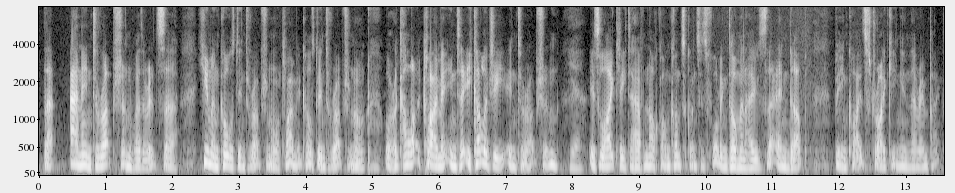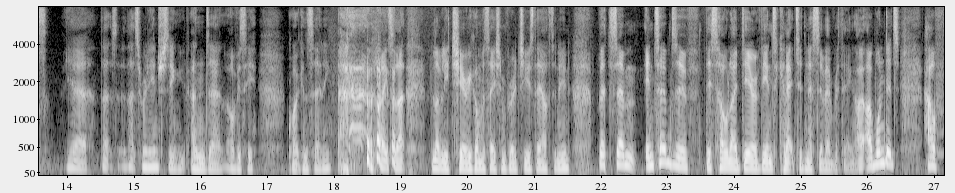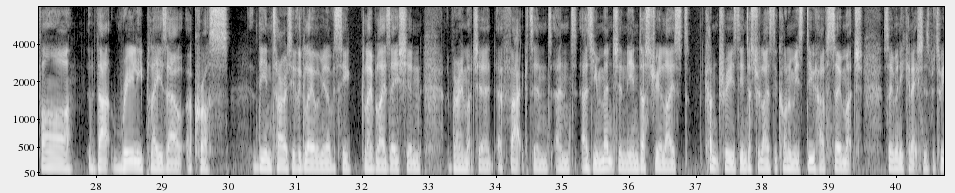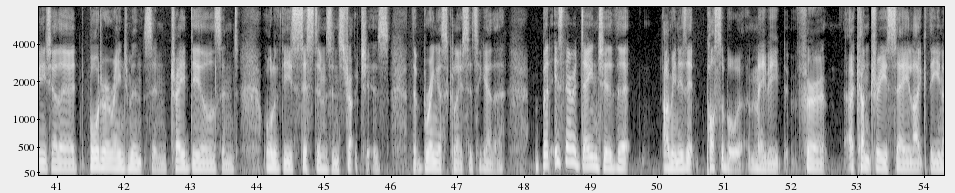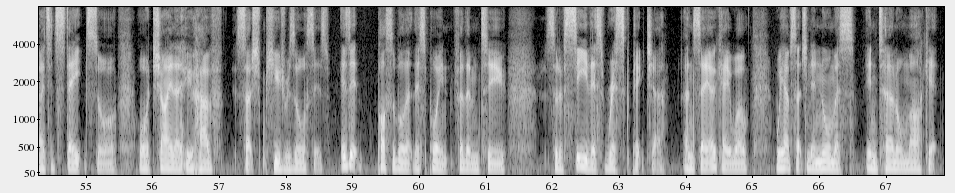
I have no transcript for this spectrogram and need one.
that an interruption, whether it's a human caused interruption or a climate caused interruption or, or a cl- climate into ecology interruption, Yeah. is likely to have knock on consequences, falling dominoes that end up being quite striking in their impacts. Yeah, that's that's really interesting and uh, obviously quite concerning. Thanks for that lovely cheery conversation for a Tuesday afternoon. But um, in terms of this whole idea of the interconnectedness of everything, I, I wondered how far that really plays out across the entirety of the globe. I mean, obviously, globalization very much a, a fact, and and as you mentioned, the industrialized countries, the industrialized economies do have so much, so many connections between each other, border arrangements and trade deals, and all of these systems and structures that bring us closer together. But is there a danger that, I mean, is it possible maybe for a country, say like the United States or or China, who have such huge resources, is it possible at this point for them to sort of see this risk picture and say, okay, well, we have such an enormous internal market.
